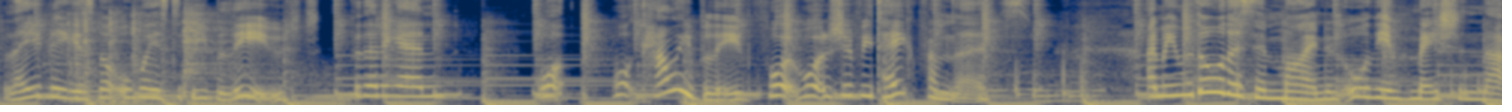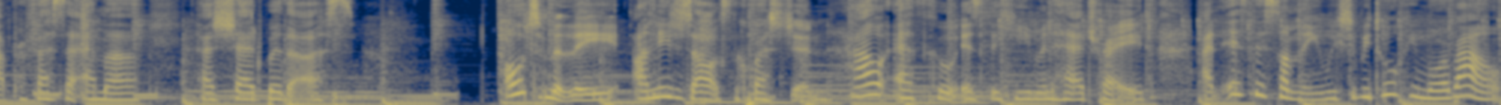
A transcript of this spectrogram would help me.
labeling is not always to be believed. But then again, what what can we believe? What what should we take from this? I mean, with all this in mind and all the information that Professor Emma has shared with us, ultimately, I needed to ask the question how ethical is the human hair trade? And is this something we should be talking more about?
